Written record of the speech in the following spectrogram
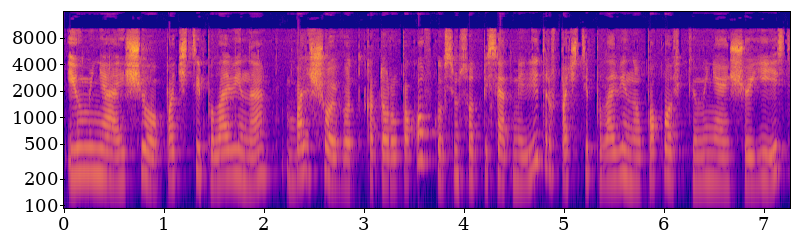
и у меня еще почти половина, большой вот, который упаковка, 750 мл, почти половина упаковки у меня еще есть.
